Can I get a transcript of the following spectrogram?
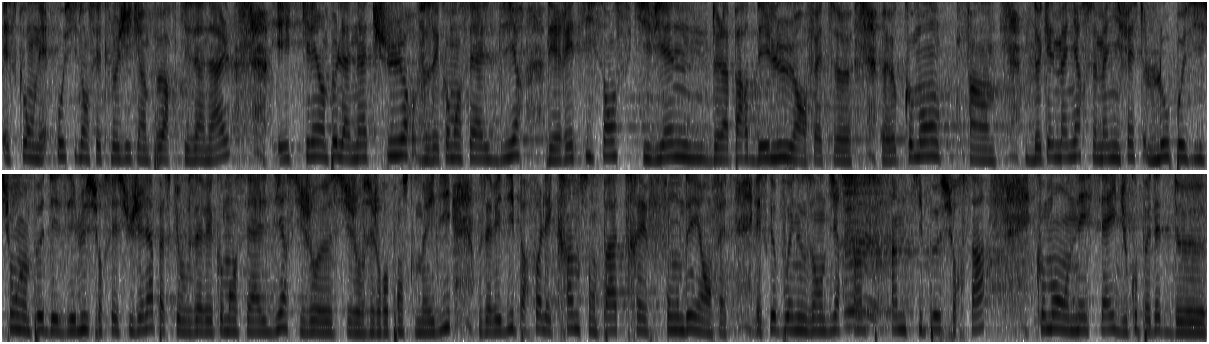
est-ce qu'on est aussi dans cette logique un peu artisanale? Et quelle est peu la nature, vous avez commencé à le dire, des réticences qui viennent de la part d'élus en fait. Euh, euh, comment, enfin, de quelle manière se manifeste l'opposition un peu des élus sur ces sujets-là? Parce que vous avez commencé à le dire, si je, si je, je reprends ce que vous m'avez dit, vous avez dit parfois les craintes ne sont pas très fondées en fait. Est-ce que vous pouvez nous en dire un, petit peu sur ça? Comment on essaye du coup peut-être de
